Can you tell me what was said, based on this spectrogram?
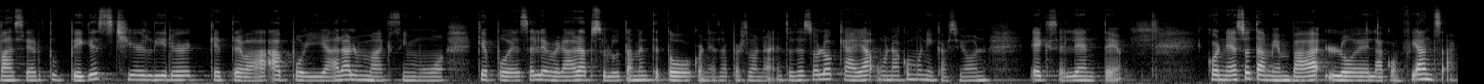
va a ser tu biggest cheerleader, que te va a apoyar al máximo, que puedes celebrar absolutamente todo con esa persona. Entonces solo que haya una comunicación excelente. Con eso también va lo de la confianza.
